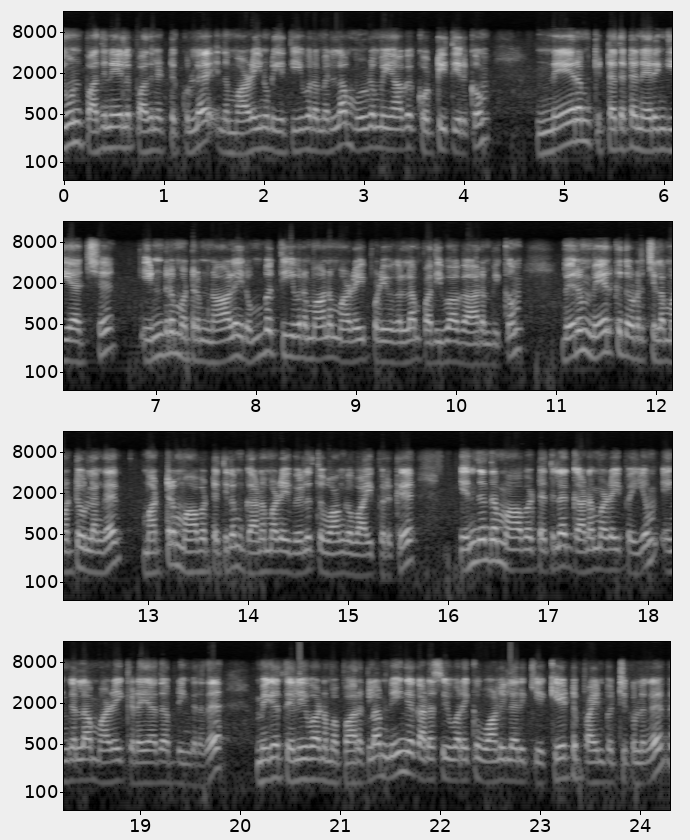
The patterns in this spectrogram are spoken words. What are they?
ஜூன் பதினேழு பதினெட்டுக்குள்ள இந்த மழையினுடைய தீவிரம் எல்லாம் முழுமையாக கொட்டி தீர்க்கும். நேரம் கிட்டத்தட்ட நெருங்கியாச்சு. இன்று மற்றும் நாளை ரொம்ப தீவிரமான மழை பொழிவுகள்லாம் பதிவாக ஆரம்பிக்கும். வெறும் மேற்கு தொடர்ச்சியில் மட்டும் இல்லைங்க மற்ற மாவட்டத்திலும் கனமழை வெளுத்து வாங்க வாய்ப்பு இருக்கு. எந்தெந்த மாவட்டத்தில் கனமழை பெய்யும் எங்கெல்லாம் மழை கிடையாது அப்படிங்கிறத மிக தெளிவாக நம்ம பார்க்கலாம். நீங்கள் கடைசி வரைக்கும் வானிலை அறிக்கையை கேட்டு பயன்பெற்று கொள்ளுங்கள்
